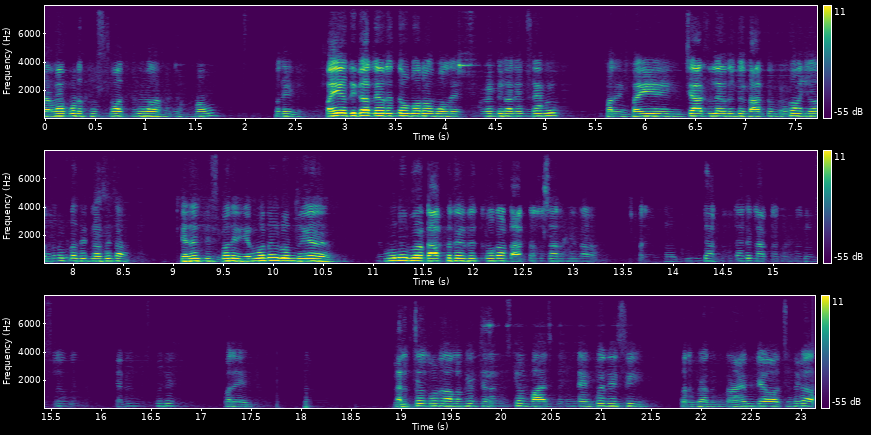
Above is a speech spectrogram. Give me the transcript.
జరగకుండా చూసుకోవాల్సిందిగా అనుకుంటున్నాము. మరి పై అధికారులు ఎవరైతే ఉన్నారో మళ్ళీ స్టూడెంట్ గారు ఏమి మరి పై ఇన్ఛార్జీలు ఎవరైతే డాక్టర్ ఉన్నారో వీళ్ళందరూ కూడా దీని మీద చర్యలు తీసుకొని ఎమ్మనూరు ఉంది? ఎమ్మనూరులో డాక్టర్ ఎవరైతే ఉన్నారో డాక్టర్ల గారి మీద డాక్టర్ గారి మీద చర్యలు తీసుకొని మరి కలెక్టర్ కూడా వాళ్ళ మీద చర్యలు తీసుకొని బాధ్యత ఎంక్వైరీ చేసి మరి దానికి న్యాయం చేయవలసిందిగా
